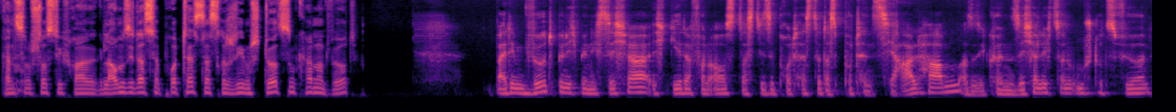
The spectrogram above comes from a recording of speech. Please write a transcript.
Ganz zum Schluss die Frage, glauben Sie, dass der Protest das Regime stürzen kann und wird? Bei dem Wirt bin ich mir nicht sicher. Ich gehe davon aus, dass diese Proteste das Potenzial haben. Also sie können sicherlich zu einem Umsturz führen.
